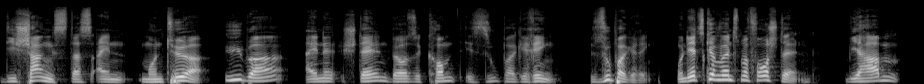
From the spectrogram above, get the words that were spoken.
Die Chance, dass ein Monteur über eine Stellenbörse kommt, ist super gering. Super gering. Und jetzt können wir uns mal vorstellen, wir haben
